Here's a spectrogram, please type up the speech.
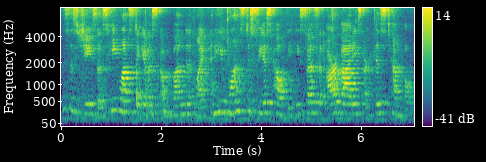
This is Jesus. He wants to give us abundant life and he wants to see us healthy. He says that our bodies are his temple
